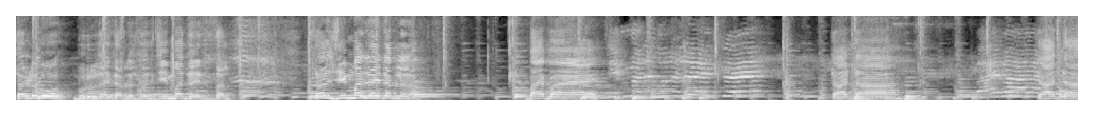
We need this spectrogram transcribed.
चल डुगू भुरू जायचं आपल्याला. चल जिममध्ये जायचं चल. चल जिममध्ये जायचं आपल्याला. Bye bye tata. Tata.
